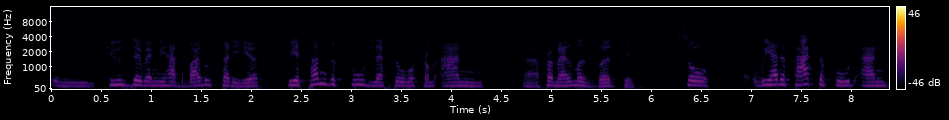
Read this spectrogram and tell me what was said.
um, Tuesday when we had the Bible study here, we had tons of food left over from Anne, uh, from Elmer's birthday. So we had to pack the food, and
